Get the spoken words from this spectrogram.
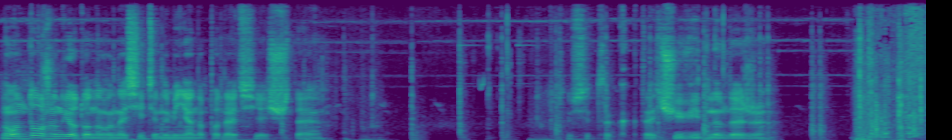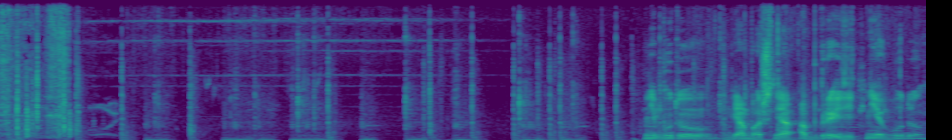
Но он должен Йотуна выносить и на меня нападать, я считаю. То есть это как-то очевидно даже. Не буду... Я башня апгрейдить не буду.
